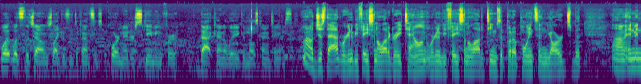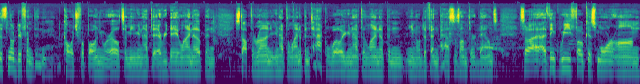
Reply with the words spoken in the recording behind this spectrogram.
What, what's the challenge like as a defensive coordinator scheming for that kind of league and those kind of teams? Well, just that. We're going to be facing a lot of great talent. We're going to be facing a lot of teams that put up points and yards, but. Uh, I mean, it's no different than college football anywhere else. I mean, you're going to have to every day line up and stop the run. You're going to have to line up and tackle well. You're going to have to line up and, you know, defend passes on third downs. So I, I think we focus more on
